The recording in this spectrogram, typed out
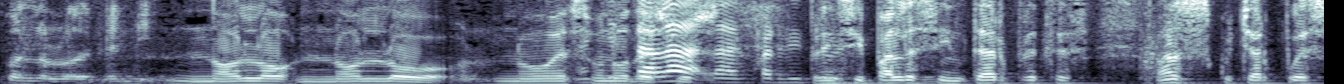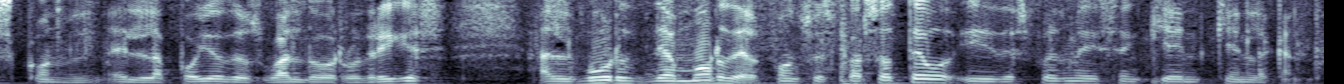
cuando lo defendí. No lo no lo no es uno de sus principales intérpretes. Vamos a escuchar pues con el apoyo de Osvaldo Rodríguez, Albur de Amor de Alfonso Esparzoteo y después me dicen quién, quién la canta.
